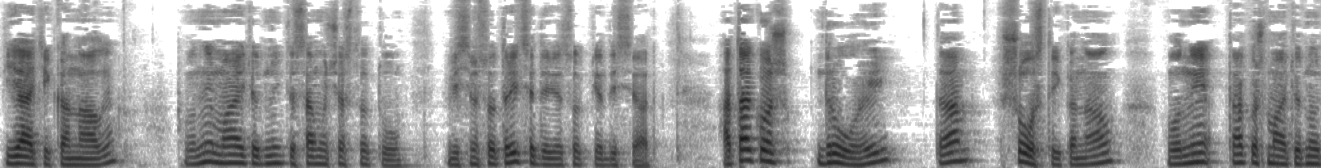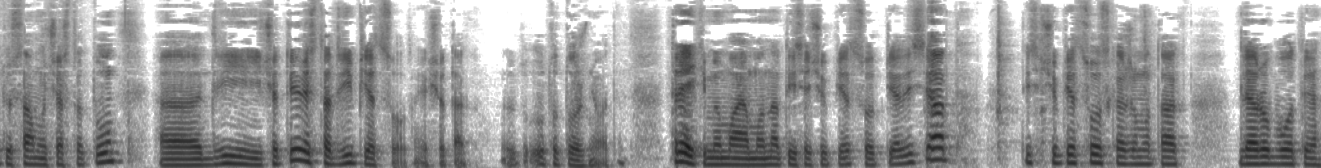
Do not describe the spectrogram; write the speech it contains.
п'яті канали, вони мають одну й ту саму частоту 830-950. А також другий та шостий канал, вони також мають одну й ту саму частоту е, 2400, 2500, якщо так утотожнювати. Третій ми маємо на 1550, 1500, скажімо так, для роботи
